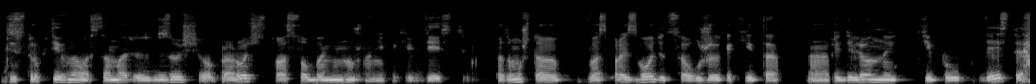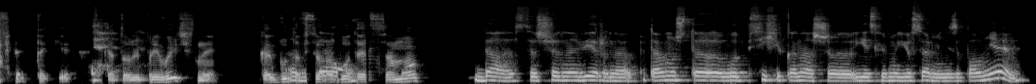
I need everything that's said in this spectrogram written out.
деструктивного самореализующего пророчества особо не нужно никаких действий? Потому что воспроизводятся уже какие-то э, определенные типы действий, опять-таки, которые привычны, как будто все да. работает само. Да, совершенно верно. Потому что вот психика наша, если мы ее сами не заполняем,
